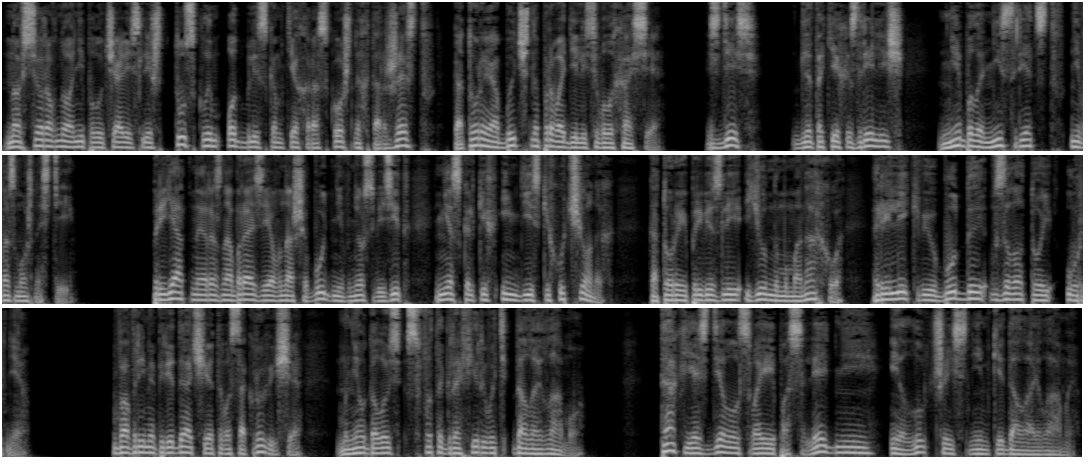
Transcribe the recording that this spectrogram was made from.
Но все равно они получались лишь тусклым отблеском тех роскошных торжеств, которые обычно проводились в Лхасе. Здесь для таких зрелищ не было ни средств, ни возможностей. Приятное разнообразие в наши будни внес визит нескольких индийских ученых, которые привезли юному монарху реликвию Будды в золотой урне. Во время передачи этого сокровища мне удалось сфотографировать Далай-ламу. Так я сделал свои последние и лучшие снимки Далай-ламы.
